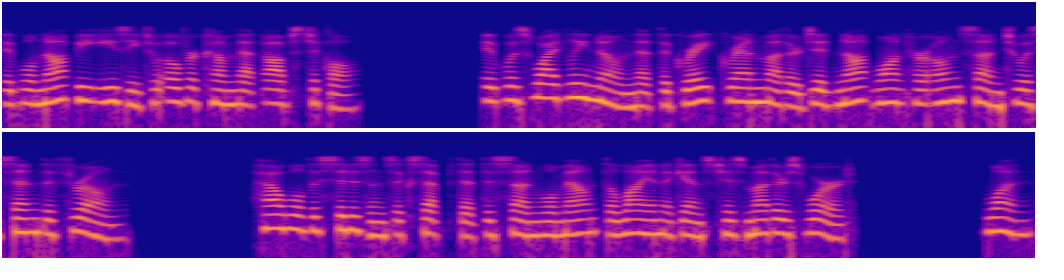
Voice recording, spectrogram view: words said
it will not be easy to overcome that obstacle. It was widely known that the great-grandmother did not want her own son to ascend the throne. How will the citizens accept that the son will mount the lion against his mother's word? 1.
